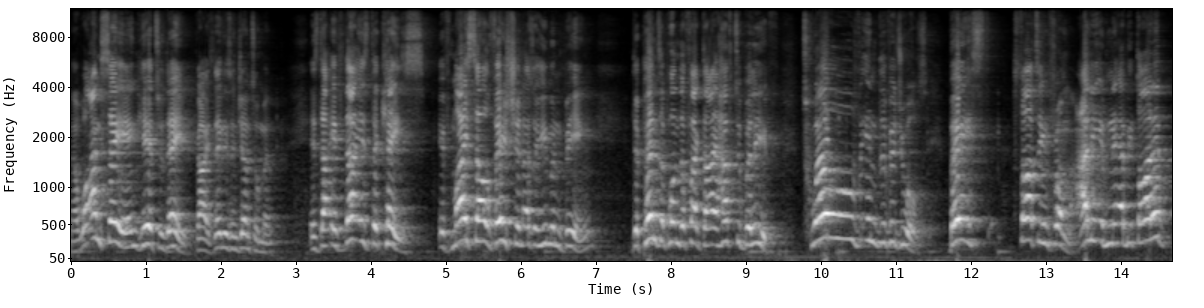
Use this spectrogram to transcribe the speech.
now, what I'm saying here today, guys, ladies and gentlemen, is that if that is the case, if my salvation as a human being depends upon the fact that I have to believe 12 individuals based starting from Ali ibn Abi Talib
